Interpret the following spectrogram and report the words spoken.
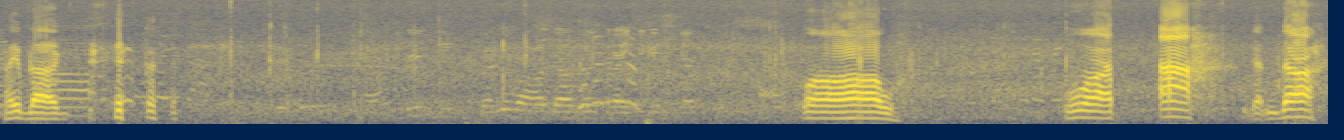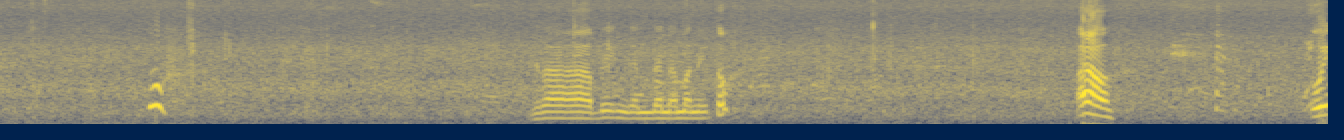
Hi vlog. wow. What? Ah, ganda. Whew. Grabe, ang ganda naman ito. Ano? Uwi,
